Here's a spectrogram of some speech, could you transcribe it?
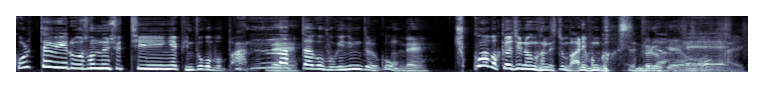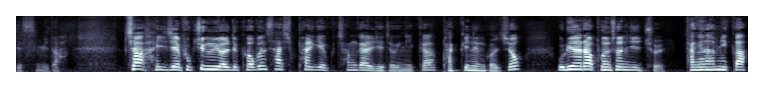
골대 위로 솟는 슈팅의 빈도가 뭐 만났다고 보긴 힘들고 네, 축구화 벗겨지는 건데 좀 많이 본 것 같습니다. 그러게요. 네. 알겠습니다. 자, 이제 북중미 월드컵은 48개국 참가할 예정이니까 바뀌는 거죠. 우리나라 본선 진출 당연합니까?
